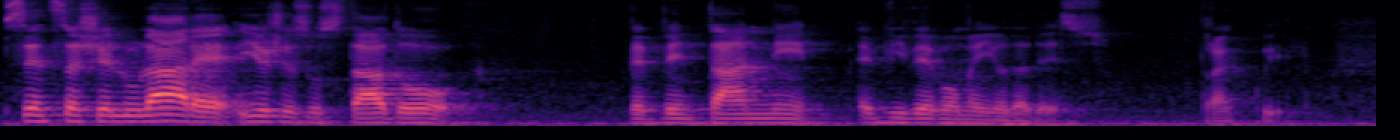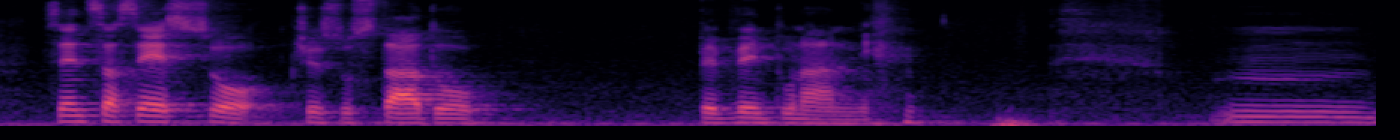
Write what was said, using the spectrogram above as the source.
senza cellulare io ci sono stato per vent'anni e vivevo meglio da adesso, tranquillo. Senza sesso ci sono stato per 21 anni. mm,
